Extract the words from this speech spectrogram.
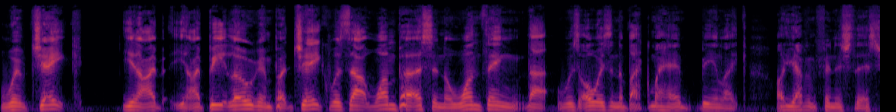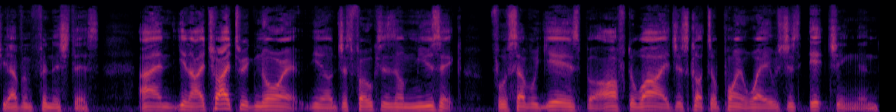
with Jake, you know, I you know, I beat Logan, but Jake was that one person, the one thing that was always in the back of my head, being like, "Oh, you haven't finished this. You haven't finished this." And you know, I tried to ignore it. You know, just focusing on music for several years, but after a while, it just got to a point where it was just itching and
